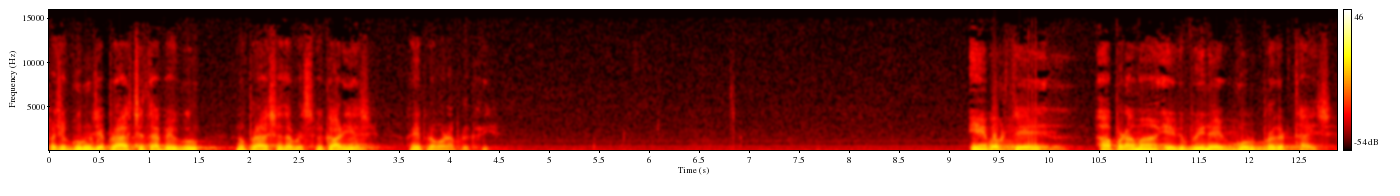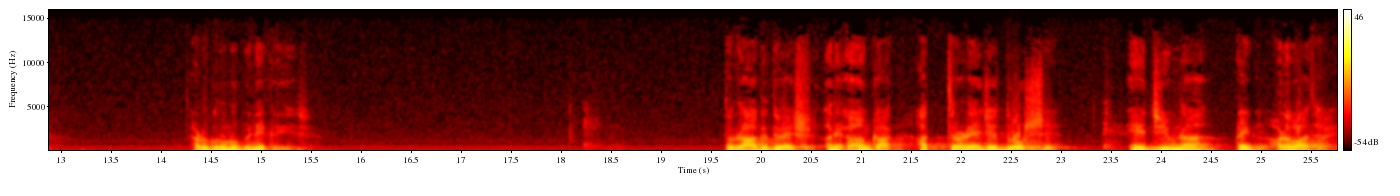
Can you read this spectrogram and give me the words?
પછી ગુરુ જે પ્રાયશ્ચિત આપે, ગુરુનું પ્રાયશ્ચિત આપણે સ્વીકારીએ છીએ અને એ પ્રમાણે આપણે કરીએ એ વખતે આપણામાં એક વિનય ગુણ પ્રગટ થાય છે. આપણે ગુરુનો વિનય કરીએ છીએ. તો રાગદ્વેષ અને અહંકાર આ ત્રણેય જે દોષ છે, એ જીવના કંઈક હળવા થાય.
